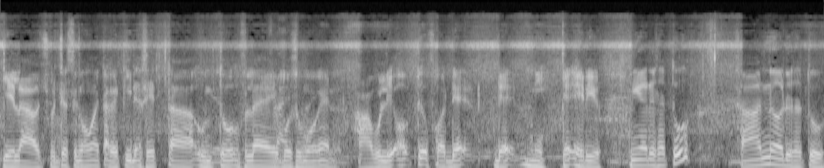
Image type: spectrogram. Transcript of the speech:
Yelah macam setengah orang tak kerti nak set up untuk fly apa semua kan. Ha boleh opt for that that ni that area. Ni ada satu, sana ada satu.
